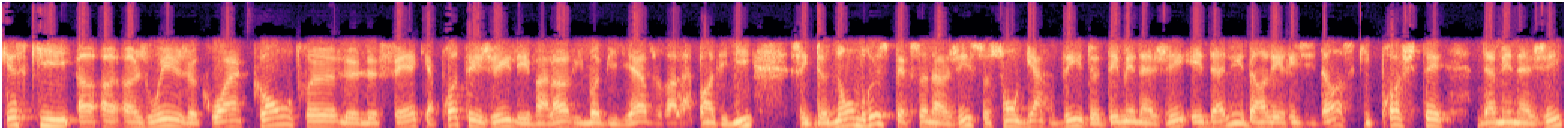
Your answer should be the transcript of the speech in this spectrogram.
Qu'est-ce qui a, joué, je crois, contre le, fait qui a protégé les valeurs immobilières durant la pandémie, c'est que de nombreuses personnes âgées se sont gardées de déménager et d'aller dans les résidences qui projetaient d'aménager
